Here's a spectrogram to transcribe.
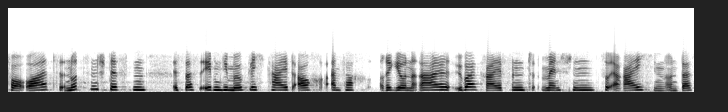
vor Ort Nutzen stiften, ist das eben die Möglichkeit, auch einfach regional übergreifend Menschen zu erreichen. Und das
